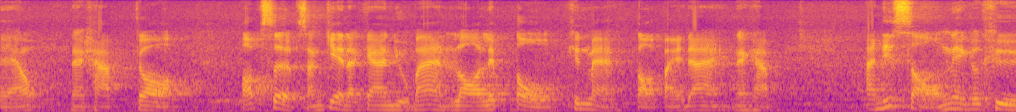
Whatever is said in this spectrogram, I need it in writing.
แล้วนะครับ ก็ observe สังเกตอาการอยู่บ้านรอเล็บโตขึ้นมาต่อไปได้นะครับ อันที่สองเนี่ยก็คือ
